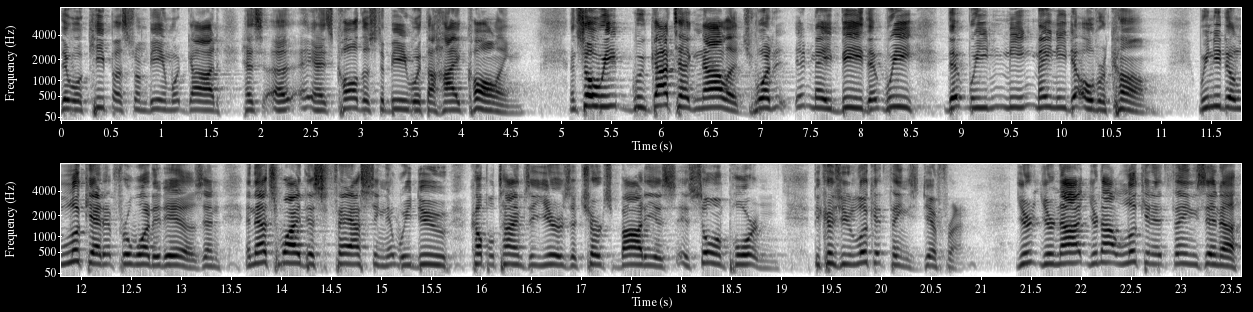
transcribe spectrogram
that will keep us from being what God has, uh, has called us to be with a high calling. And so we, we've got to acknowledge what it may be that we, that we may need to overcome. We need to look at it for what it is. And, and that's why this fasting that we do a couple times a year as a church body is, is so important because you look at things different. You're, you're, not, you're not looking at things in, a,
